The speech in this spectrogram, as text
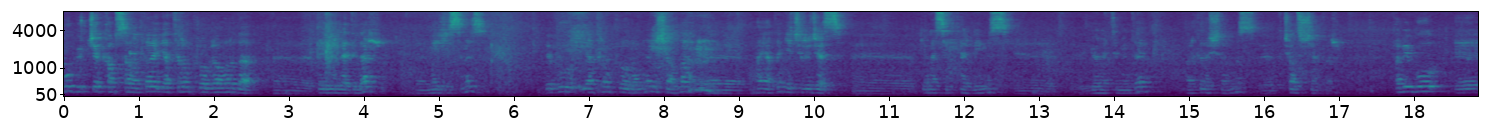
bu bütçe kapsamında yatırım programını da e, belirlediler e, meclisimiz. Ve bu yatırım programını inşallah e, hayata geçireceğiz. E, genel sekreterliğimiz e, yönetiminde arkadaşlarımız e, çalışacaklar. Tabii bu e,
